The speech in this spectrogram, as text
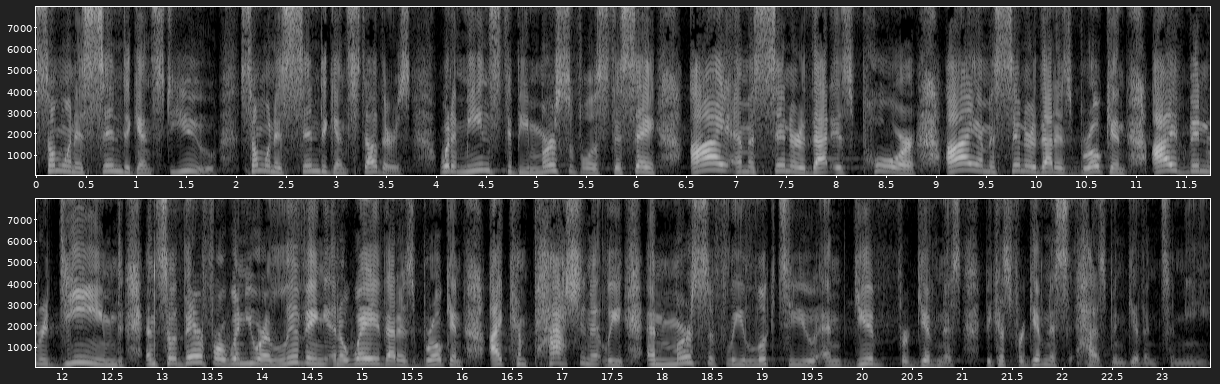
Someone has sinned against you. Someone has sinned against others. What it means to be merciful is to say, I am a sinner that is poor. I am a sinner that is broken. I've been redeemed. And so, therefore, when you are living in a way that is broken, I compassionately and mercifully look to you and give forgiveness because forgiveness has been given to me.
